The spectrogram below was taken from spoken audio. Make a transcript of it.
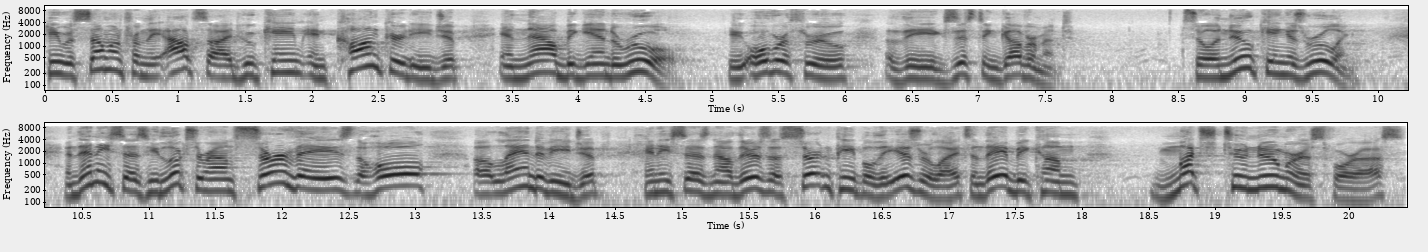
he was someone from the outside who came and conquered Egypt and now began to rule. He overthrew the existing government. So a new king is ruling. And then he says, he looks around, surveys the whole uh, land of Egypt, and he says, Now there's a certain people, the Israelites, and they have become much too numerous for us.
